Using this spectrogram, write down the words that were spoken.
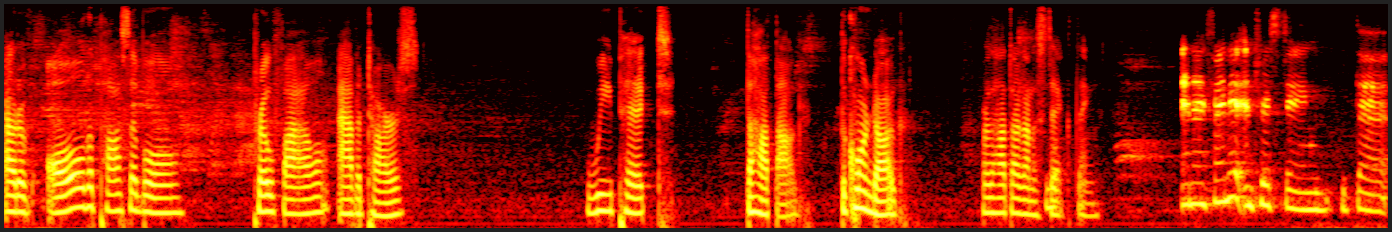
out of all the possible profile avatars, we picked the hot dog, the corn dog, or the hot dog on a stick thing. And I find it interesting that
